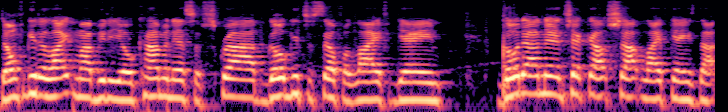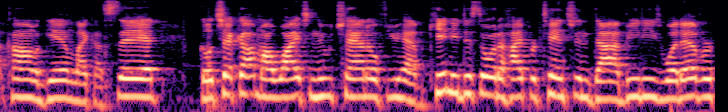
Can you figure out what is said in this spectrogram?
Don't forget to like my video, comment, and subscribe. Go get yourself a life game. Go down there and check out shoplifegames.com. Again, like I said, go check out my wife's new channel. If you have kidney disorder, hypertension, diabetes, whatever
